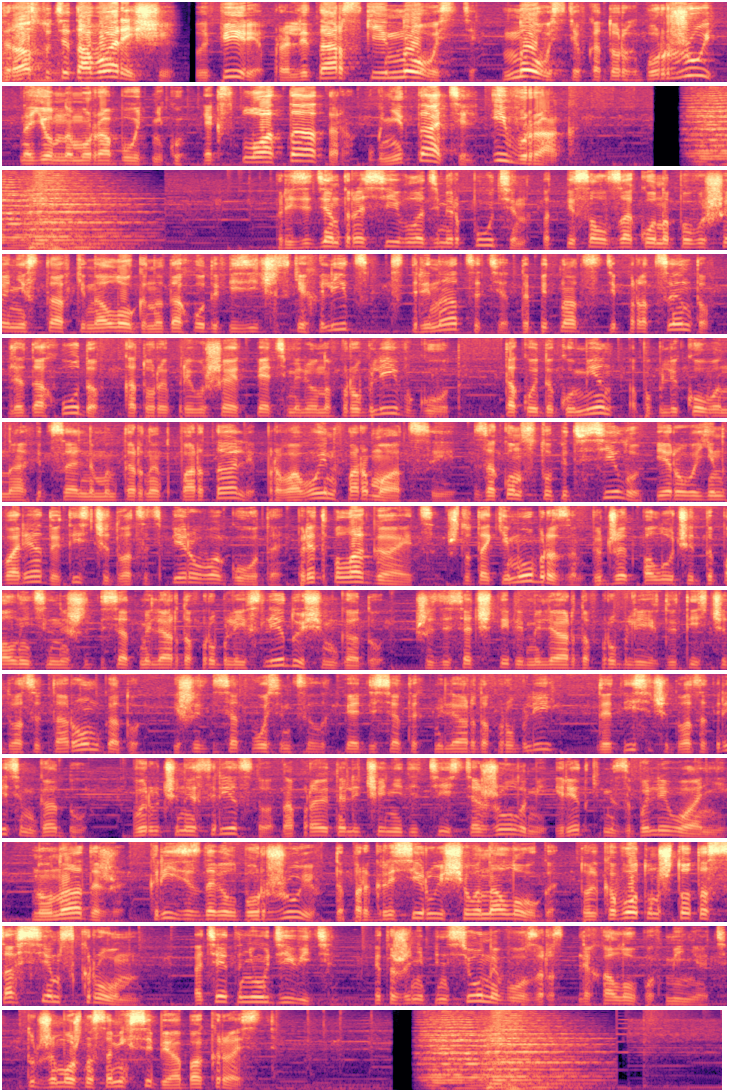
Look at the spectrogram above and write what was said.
Здравствуйте, товарищи! В эфире пролетарские новости. Новости, в которых буржуй, наемному работнику, эксплуататор, угнетатель и враг. Президент России Владимир Путин подписал закон о повышении ставки налога на доходы физических лиц с 13 до 15% для доходов, которые превышают 5 миллионов рублей в год. Такой документ опубликован на официальном интернет-портале правовой информации. Закон вступит в силу 1 января 2021 года. Предполагается, что таким образом бюджет получит дополнительные 60 миллиардов рублей в следующем году, 64 миллиардов рублей в 2022 году и 68,5 миллиардов рублей в 2023 году. Вырученные средства направят на лечение детей с тяжелыми и редкими заболеваниями. Ну надо же, кризис довел буржуев до прогрессирующего налога. Только вот он что-то совсем скромный. Хотя это не удивительно. Это же не пенсионный возраст для холопов менять. Тут же можно самих себя обокрасть.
